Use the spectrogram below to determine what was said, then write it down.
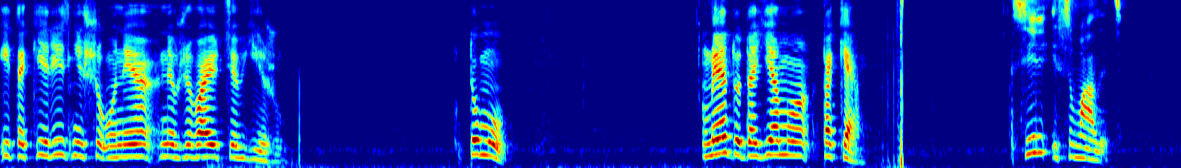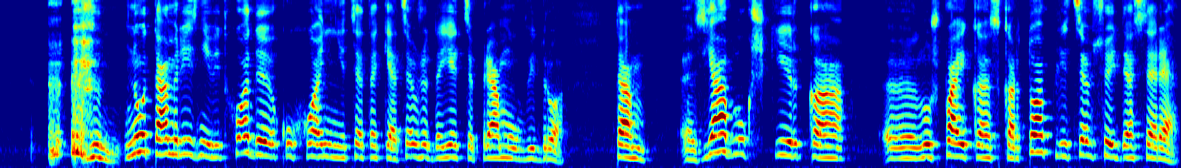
і такі різні, що вони не вживаються в їжу. Тому ми додаємо таке. Сіль і смалець. ну, там різні відходи кухонні, це таке, це вже дається прямо у відро. Там е, з яблук шкірка, е, лушпайка з картоплі, це все йде сире.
